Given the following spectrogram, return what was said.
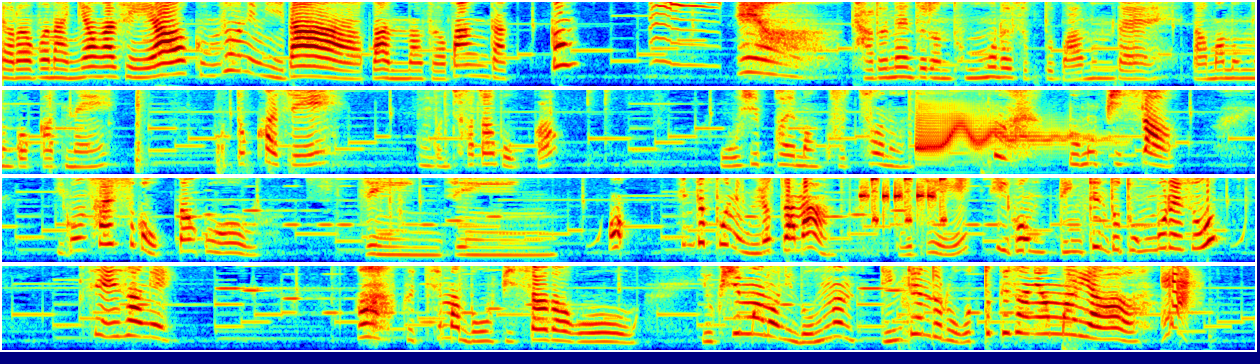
여러분 안녕하세요. 곰손입니다. 만나서 반갑고. 에휴, 다른 애들은 동물의 숲도 많은데 나만 없는 것 같네. 어떡하지? 한번 찾아볼까? 58만 9천 원. 너무 비싸. 이건 살 수가 없다고. 찡찡. 어? 핸드폰이 울렸잖아. 뭐지? 이건 닌텐도 동물의 숲? 세상에. 아, 그치만 너무 비싸다고. 60만 원이 넘는 닌텐도를 어떻게 사냔 말이야.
